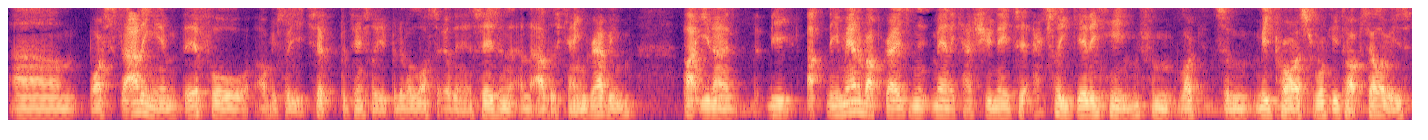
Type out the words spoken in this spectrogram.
um, by starting him. Therefore, obviously, except potentially a bit of a loss early in the season, and others can grab him. But you know, the uh, the amount of upgrades and the amount of cash you need to actually get him from like some mid-price rookie type salaries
